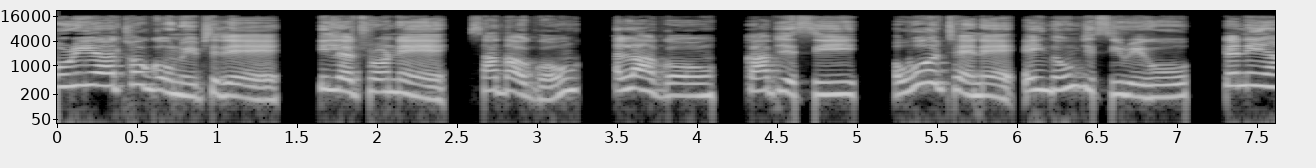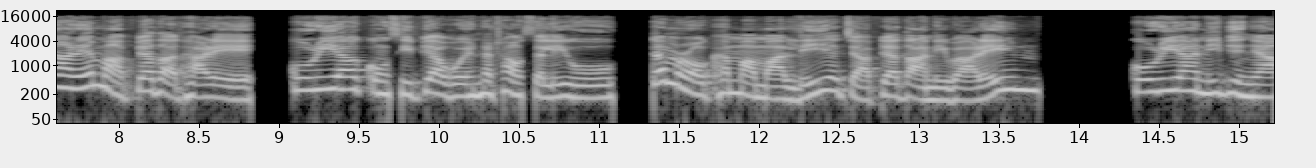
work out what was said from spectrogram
ိုရီးယားထုတ်ကုန်တွေဖြစ်တဲ့ electronic စားတောက်ကုန်အလှကုန်ကားပစ္စည်းအဝတ်အထည်နဲ့အိမ်သုံးပစ္စည်းတွေကိုတနေရာထဲမှာပြသထားတဲ့ကိုရီးယားကုန်စည်ပြပွဲ2014ကိုတက်မတော်ခမ်းမှာမှာ၄ရက်ကြာပြသနေပါတယ်။ကိုရီးယားနည်းပညာ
